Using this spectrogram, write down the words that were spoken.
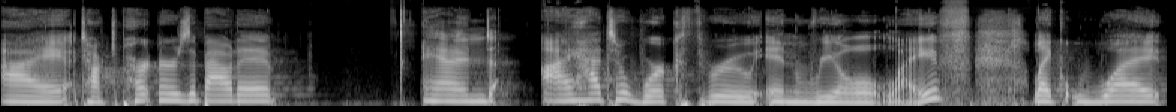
I talked to partners about it, and I had to work through in real life, like what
